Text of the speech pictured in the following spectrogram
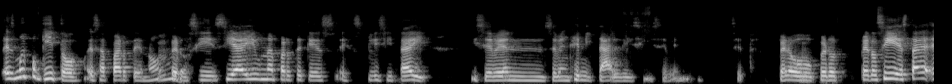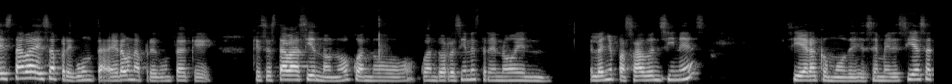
es muy poquito esa parte, ¿no? Mm. Pero sí, sí hay una parte que es explícita y, y se ven, se ven genitales y se ven. Pero, pero, pero sí, está, estaba esa pregunta, era una pregunta que, que se estaba haciendo, ¿no? Cuando, cuando recién estrenó en el año pasado en cines, sí era como de, ¿se merecía esa,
